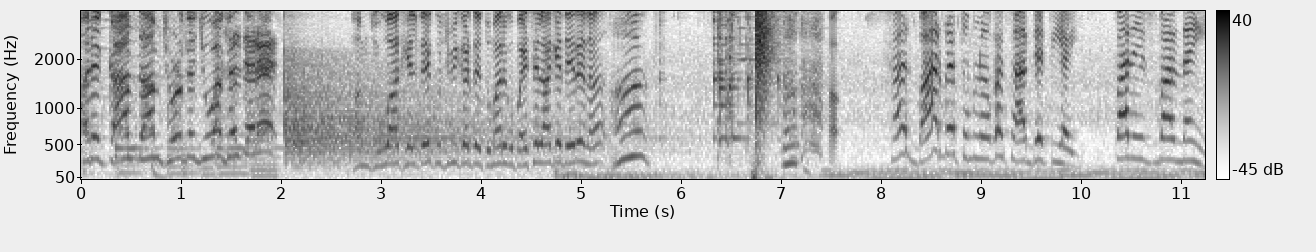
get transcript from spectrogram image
अरे काम धाम छोड़ के जुआ खेलते रहे। हम जुआ खेलते कुछ भी करते तुम्हारे को पैसे लाके दे रहे ना। हाँ? हर बार मैं तुम लोगों का साथ देती आई पर इस बार नहीं।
